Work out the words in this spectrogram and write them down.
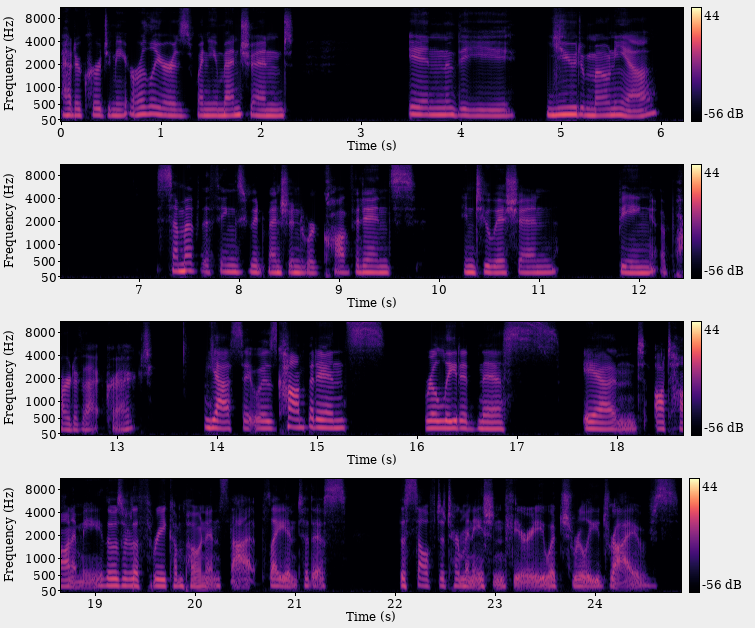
had occurred to me earlier is when you mentioned in the eudaimonia some of the things you had mentioned were confidence, intuition being a part of that, correct? Yes, it was competence, relatedness, and autonomy. Those are the three components that play into this the self-determination theory, which really drives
